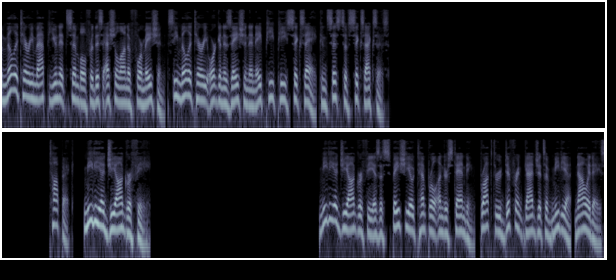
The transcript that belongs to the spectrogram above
The military map unit symbol for this echelon of formation see military organization and APP-6A consists of six X's. Media geography Media geography is a spatio-temporal understanding, brought through different gadgets of media. Nowadays,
